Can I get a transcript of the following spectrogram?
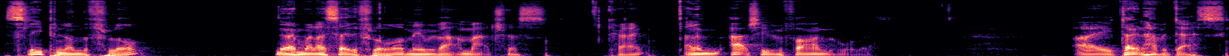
sleeping on the floor. And when I say the floor, I mean without a mattress. Okay, and I'm actually been fine with all this. I don't have a desk.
